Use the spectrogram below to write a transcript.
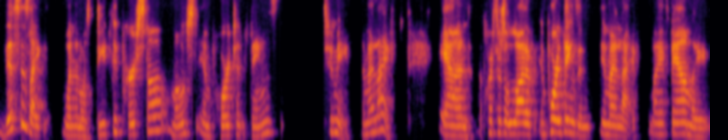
This is like one of the most deeply personal, most important things to me in my life. And of course, there's a lot of important things in, in my life, my family,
